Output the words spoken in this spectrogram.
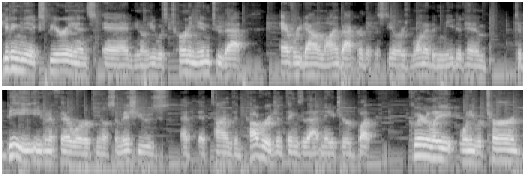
getting the experience and, you know, he was turning into that every down linebacker that the Steelers wanted and needed him to be, even if there were, you know, some issues at, at times in coverage and things of that nature. But clearly when he returned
